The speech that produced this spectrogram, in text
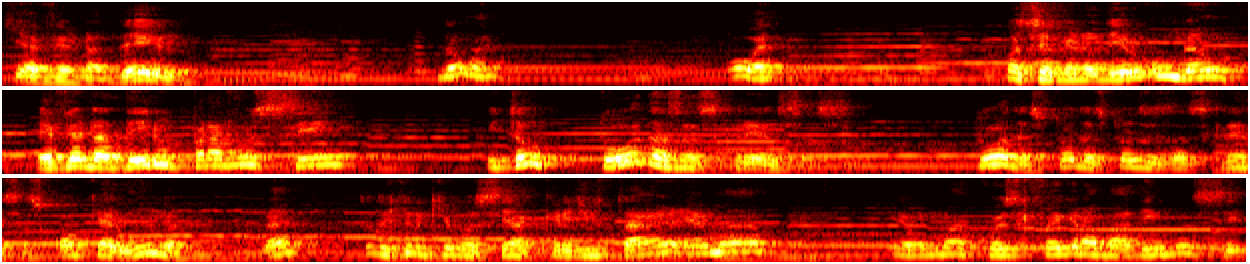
que é verdadeiro, não é. Ou é. Pode ser verdadeiro ou não. É verdadeiro para você. Então, todas as crenças, todas, todas, todas as crenças, qualquer uma, né? Tudo aquilo que você acreditar é uma, é uma coisa que foi gravada em você.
